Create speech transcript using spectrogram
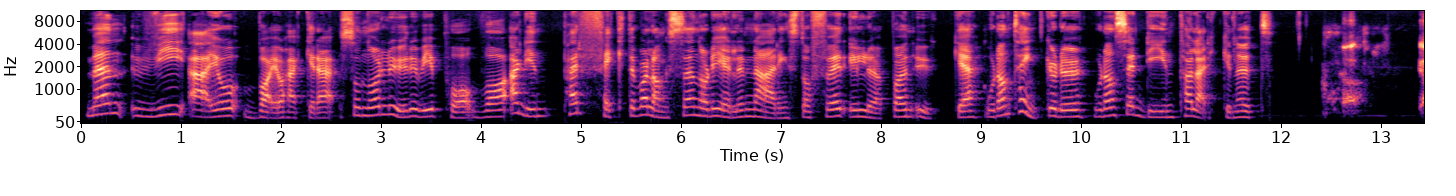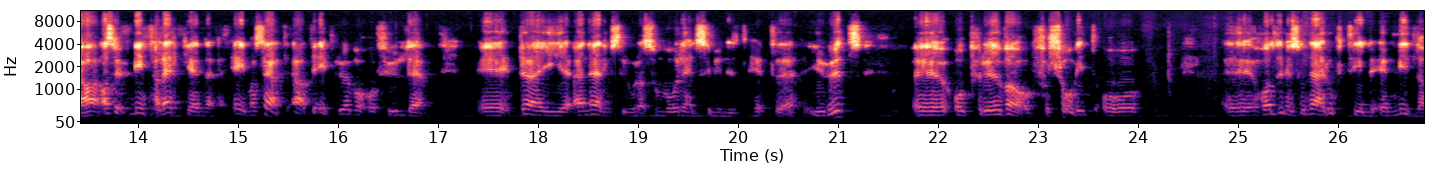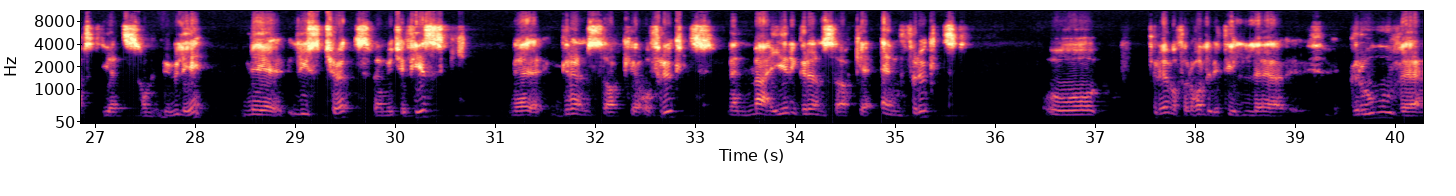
Men vi er jo biohackere, så nå lurer vi på hva er din perfekte balanse når det gjelder næringsstoffer i løpet av en uke? Hvordan tenker du? Hvordan ser din tallerken ut? Ja, ja altså min tallerken Jeg må si at, at jeg prøver å fylle de ernæringsrådene som våre helsemyndigheter gir ut, eh, og prøver for så vidt å eh, holde meg så nær opp til en middelhavsdiett som mulig. Med lyst kjøtt, med mye fisk, med grønnsaker og frukt. Men mer grønnsaker enn frukt. Og prøve å forholde meg til grove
